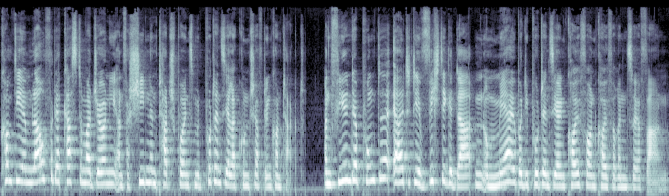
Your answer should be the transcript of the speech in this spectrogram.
kommt ihr im Laufe der Customer Journey an verschiedenen Touchpoints mit potenzieller Kundschaft in Kontakt. An vielen der Punkte erhaltet ihr wichtige Daten, um mehr über die potenziellen Käufer und Käuferinnen zu erfahren.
